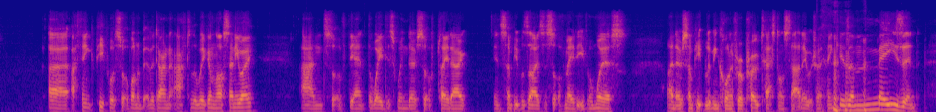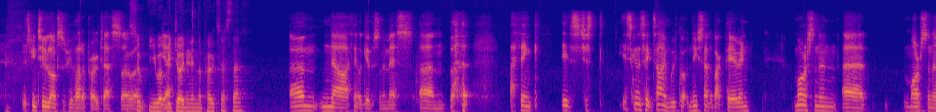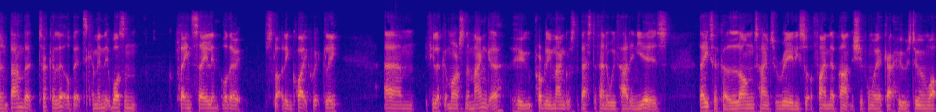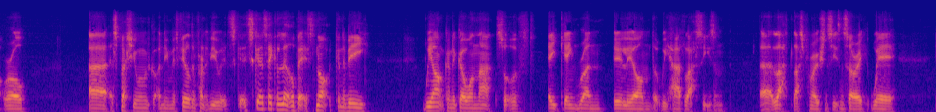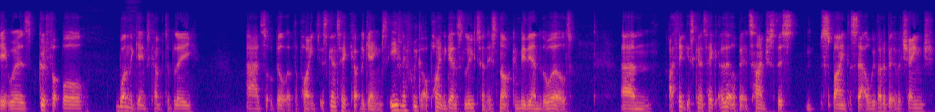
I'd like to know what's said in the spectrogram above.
Uh, I think people are sort of on a bit of a down after the Wigan loss anyway, and sort of the end, the way this window sort of played out in some people's eyes has sort of made it even worse. I know some people have been calling for a protest on Saturday, which I think is amazing. it's been too long since we've had a protest, so, so um, you won't yeah. be joining in the protest then? Um, no, I think I'll give us a miss. Um, but I think it's just it's going to take time. We've got new centre back pairing. Morrison and uh, Morrison and Bamba took a little bit to come in. It wasn't plain sailing, although it slotted in quite quickly. Um, if you look at Morrison and Manga, who probably Manga was the best defender we've had in years, they took a long time to really sort of find their partnership and work out who was doing what role. Uh, especially when we've got a new midfield in front of you, it's it's going to take a little bit. It's not going to be. We aren't going to go on that sort of eight game run early on that we had last season, uh, last last promotion season, sorry, where it was good football, won the games comfortably, and sort of built up the points. It's going to take a couple of games. Even if we got a point against Luton, it's not going to be the end of the world. Um, I think it's going to take a little bit of time just this spine to settle. We've had a bit of a change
